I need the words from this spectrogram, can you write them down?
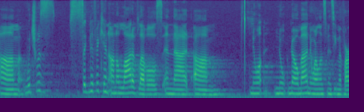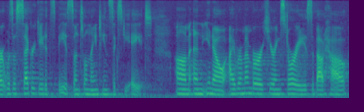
um, which was significant on a lot of levels in that um, New, NOMA, New Orleans Museum of Art, was a segregated space until 1968. Um, and, you know, I remember hearing stories about how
